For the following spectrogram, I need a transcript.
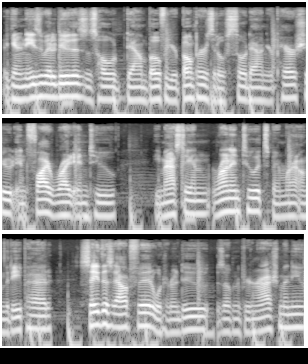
Again, an easy way to do this is hold down both of your bumpers. It'll slow down your parachute and fly right into the mask stand. Run into it, spam right on the D-pad. Save this outfit. What you're going to do is open up your interaction menu,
